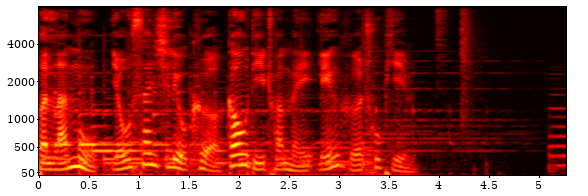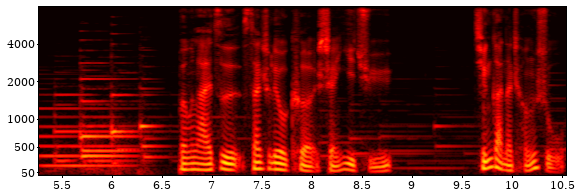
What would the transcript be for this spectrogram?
本栏目由三十六氪高低传媒联合出品。本文来自三十六氪神译局。情感的成熟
